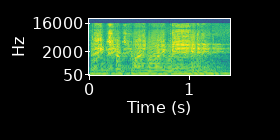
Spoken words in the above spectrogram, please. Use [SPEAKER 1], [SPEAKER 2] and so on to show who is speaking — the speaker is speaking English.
[SPEAKER 1] Thanks for playing my game.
